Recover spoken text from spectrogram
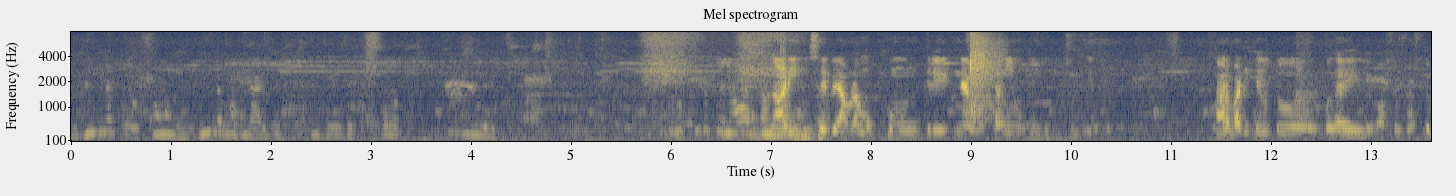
বিভিন্ন সময়ে বিভিন্নভাবে নারীদের প্রতি যে নারী হিসেবে আমরা মুখ্যমন্ত্রীর নিরাপত্তা নিয়েও কিন্তু চিন্তিত। তার বাড়িতেও তো বোধহয় অস্ত্র শস্ত্র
